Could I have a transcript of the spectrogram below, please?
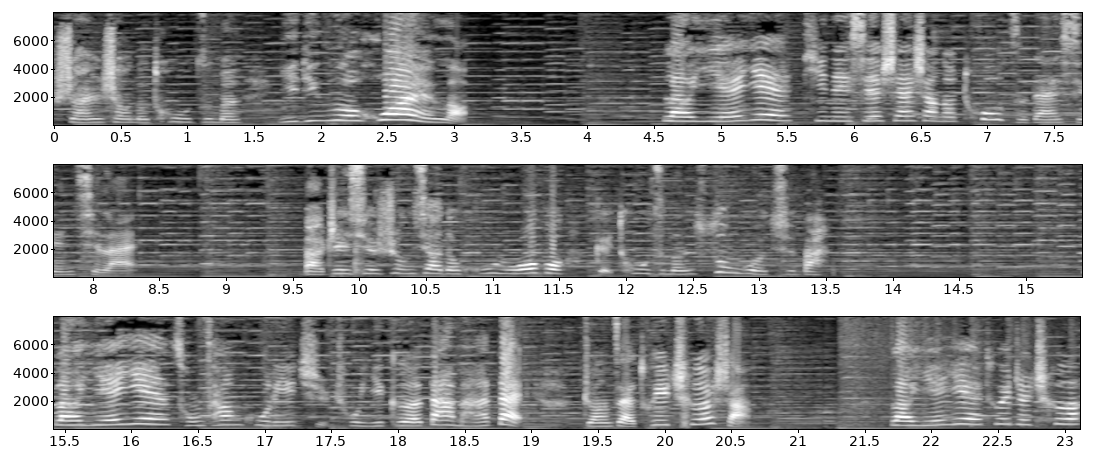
山上的兔子们一定饿坏了。老爷爷替那些山上的兔子担心起来，把这些剩下的胡萝卜给兔子们送过去吧。老爷爷从仓库里取出一个大麻袋，装在推车上。老爷爷推着车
